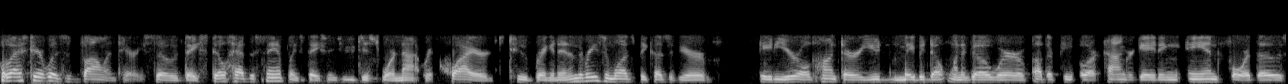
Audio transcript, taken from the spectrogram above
Well, last year it was voluntary, so they still had the sampling stations. You just were not required to bring it in, and the reason was because if you're 80 year old hunter, you maybe don't want to go where other people are congregating, and for those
